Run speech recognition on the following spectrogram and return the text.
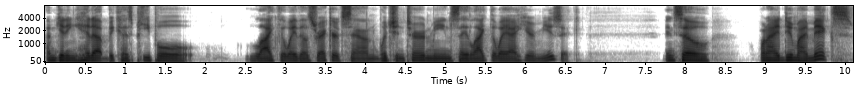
I'm getting hit up because people like the way those records sound, which in turn means they like the way I hear music. And so when I do my mix,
